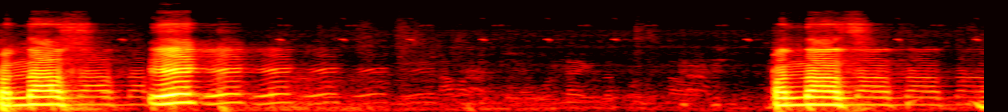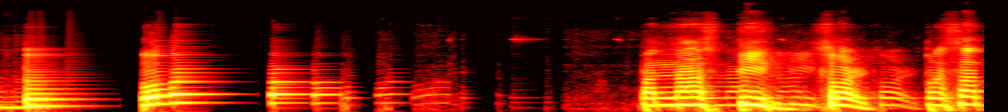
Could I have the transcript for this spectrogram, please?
पन्नास एक. पन्नास दोन. पन्नास तीन sold Prasad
